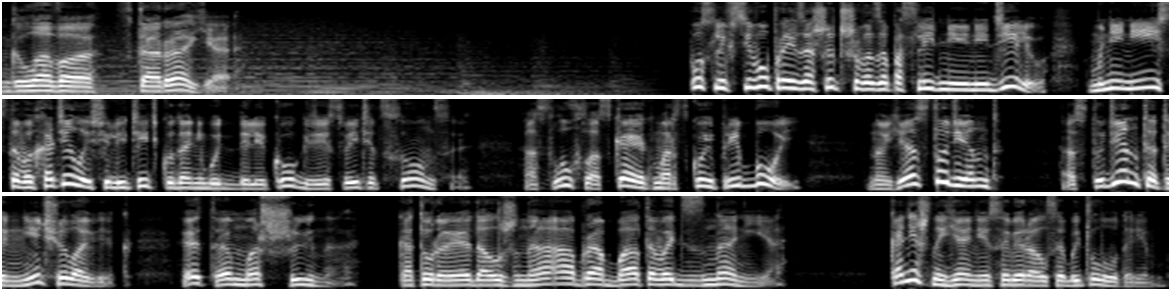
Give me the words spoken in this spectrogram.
Глава вторая После всего произошедшего за последнюю неделю мне неистово хотелось улететь куда-нибудь далеко, где светит солнце, а слух ласкает морской прибой. Но я студент, а студент — это не человек, это машина, которая должна обрабатывать знания. Конечно, я не собирался быть лодырем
